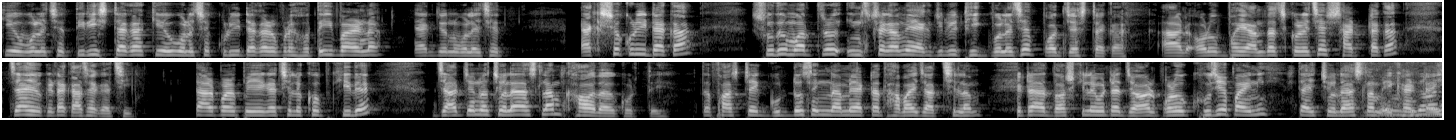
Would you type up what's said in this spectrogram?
কেউ বলেছে তিরিশ টাকা, কেউ বলেছে কুড়ি টাকার উপরে হতেই পারে না। একজন বলেছে একশো কুড়ি টাকা শুধুমাত্র ইনস্টাগ্রামে একজনই ঠিক বলেছে পঞ্চাশ টাকা। আর অরূপ ভাই আন্দাজ করেছে ষাট টাকা। যাই হোক এটা কাছাকাছি। তারপর পেয়ে গেছিল খুব খিদে। যার জন্য চলে আসলাম খাওয়া দাওয়া করতে। তো ফার্স্টে গুড্ডো সিং নামে একটা ধাবায় যাচ্ছিলাম। এটা দশ কিলোমিটার যাওয়ার পরেও খুঁজে পাইনি তাই চলে আসলাম এখানটায়।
